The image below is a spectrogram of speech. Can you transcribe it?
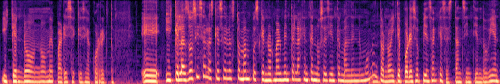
y que no, no me parece que sea correcto. Eh, y que las dosis a las que se los toman, pues que normalmente la gente no se siente mal en el momento, ¿no? Y que por eso piensan que se están sintiendo bien.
